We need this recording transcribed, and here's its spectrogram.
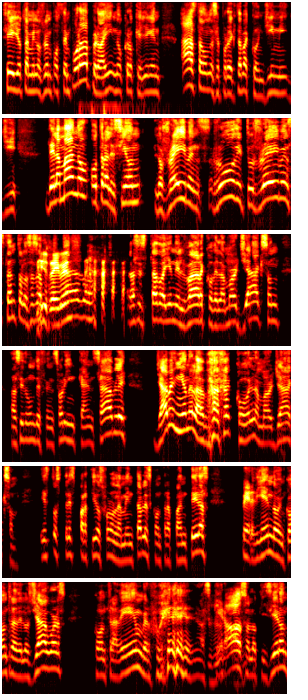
Sí, yo también los veo en postemporada, pero ahí no creo que lleguen hasta donde se proyectaba con Jimmy G. De la mano, otra lesión, los Ravens. Rudy, tus Ravens, tanto los has sí, has estado ahí en el barco de Lamar Jackson, has sido un defensor incansable. Ya venían a la baja con Lamar Jackson. Estos tres partidos fueron lamentables contra Panteras, perdiendo en contra de los Jaguars, contra Denver. Fue asqueroso lo que hicieron,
